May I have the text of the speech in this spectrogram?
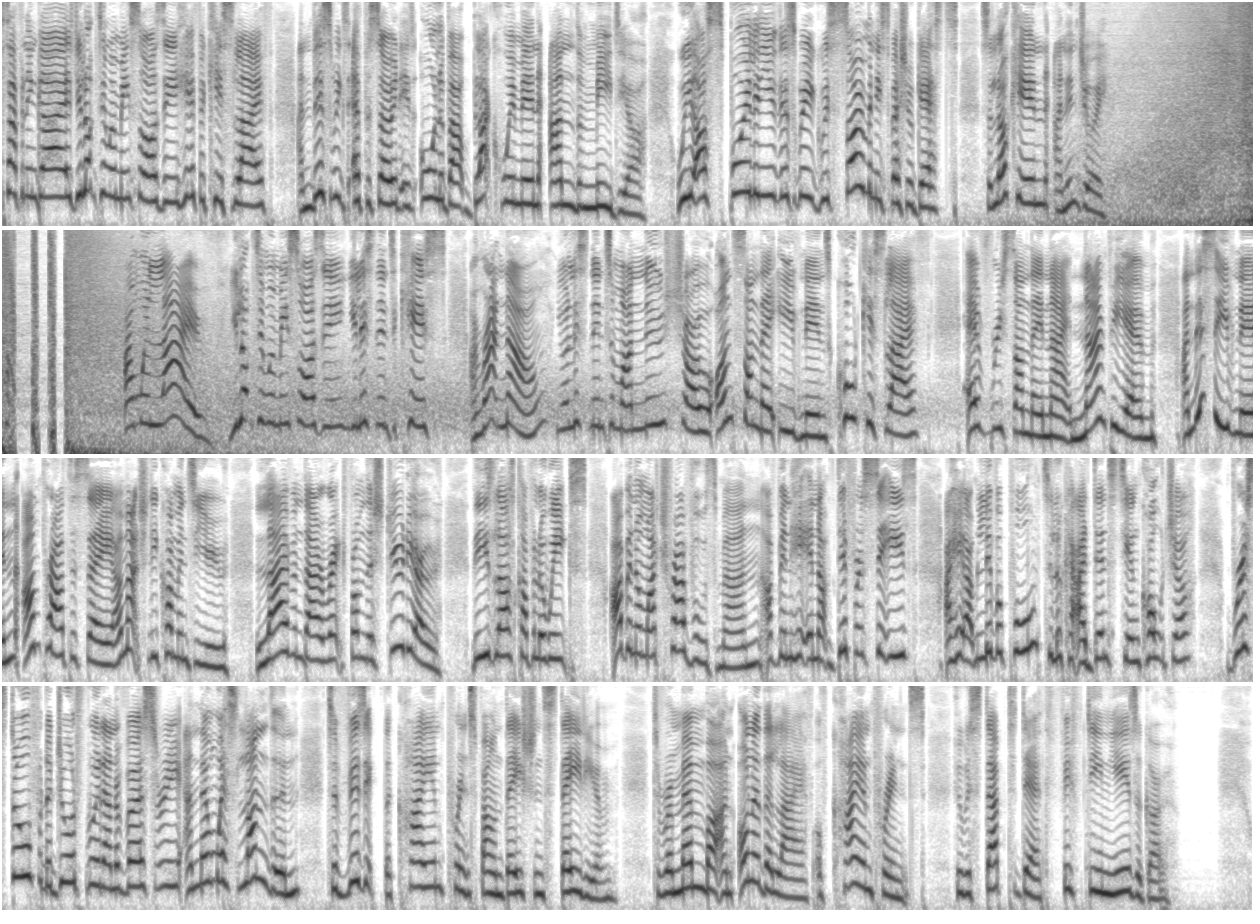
What's happening, guys? You're locked in with me, Swarzy, here for Kiss Life. And this week's episode is all about black women and the media. We are spoiling you this week with so many special guests. So lock in and enjoy. And we're live. You locked in with me, Swarzy. You're listening to Kiss. And right now, you're listening to my new show on Sunday evenings called Kiss Life every Sunday night, 9 p.m. And this evening, I'm proud to say I'm actually coming to you live and direct from the studio. These last couple of weeks, I've been on my travels, man. I've been hitting up different cities. I hit up Liverpool to look at identity and culture, Bristol for the George Floyd anniversary, and then West London to visit the Kiyan Prince Foundation Stadium to remember and honour the life of Kiyan Prince, who was stabbed to death 15 years ago.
